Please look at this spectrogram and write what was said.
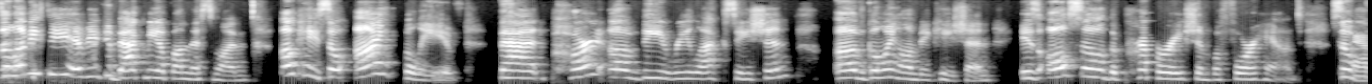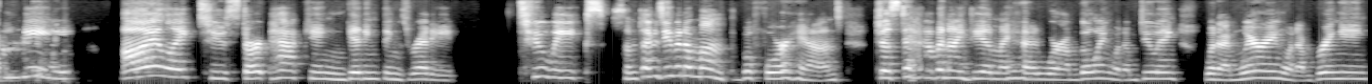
So let me see if you can back me up on this one. Okay, so I believe that part of the relaxation of going on vacation is also the preparation beforehand. So for me, I like to start packing, getting things ready two weeks, sometimes even a month beforehand, just to have an idea in my head where I'm going, what I'm doing, what I'm wearing, what I'm bringing.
